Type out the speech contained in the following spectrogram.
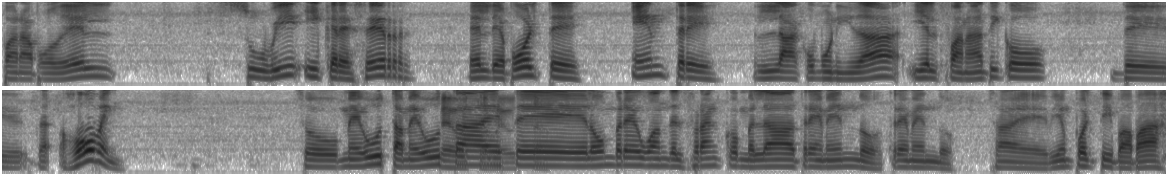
para poder subir y crecer el deporte entre la comunidad y el fanático de- joven. So, me gusta, me gusta gusta, me este el hombre Wander Franco, en verdad, tremendo, tremendo. ¿Sabes? Bien por ti, papá.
